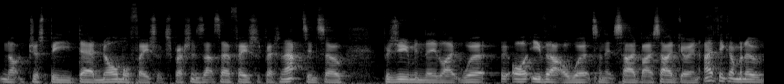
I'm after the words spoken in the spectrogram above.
not just be their normal facial expressions. That's their facial expression acting. So presuming they like work, or either that or worked on it side by side, going, "I think I'm gonna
